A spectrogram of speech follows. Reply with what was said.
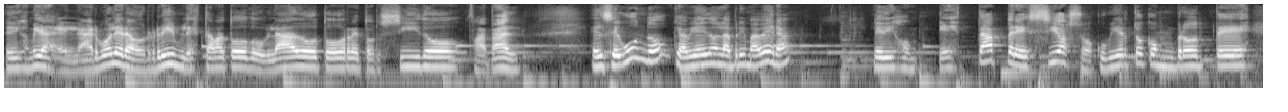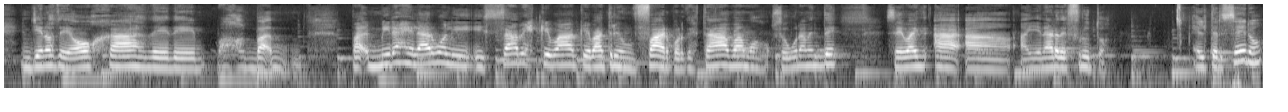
le dijo, mira, el árbol era horrible, estaba todo doblado, todo retorcido, fatal. El segundo, que había ido en la primavera, le dijo, está precioso, cubierto con brotes, llenos de hojas, de... Oh, miras el árbol y, sabes que va, que va a triunfar, porque está, vamos, seguramente se va a, a llenar de fruto. El tercero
